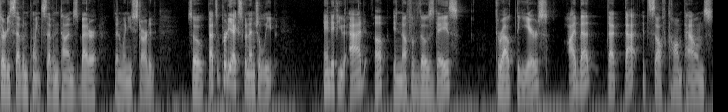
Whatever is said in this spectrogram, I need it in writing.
37.7 times better than when you started. So that's a pretty exponential leap. And if you add up enough of those days throughout the years, I bet that that itself compounds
